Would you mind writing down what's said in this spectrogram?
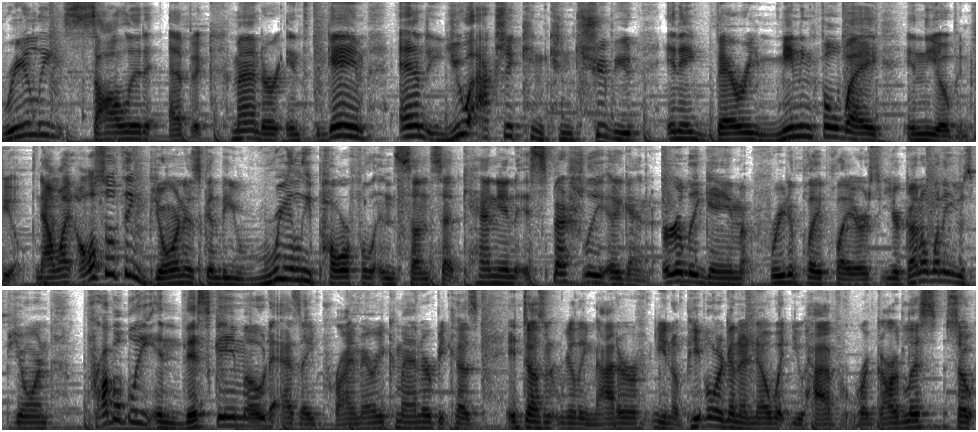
really solid epic commander into the game and you actually can contribute in a very meaningful way in the open field. Now I also think Bjorn is going to be really powerful in Sunset Canyon especially again early game free-to-play players you're going to want to use Bjorn probably in this game mode as a primary commander because it doesn't really matter. You know people are going to know what you have regardless. So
